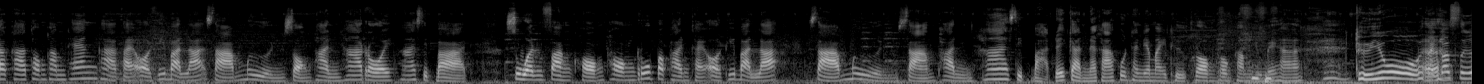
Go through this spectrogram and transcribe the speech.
ราคาทองคำแท่งค่ะขายออกที่บาทละ 32,550 บาท ส่วนฝั่งของทองรูปพรรณขายออกที่บาทละ 33,050 บาทด้วยกันนะคะ คุณธัญมัยถือครองทองคำอยู่ไหมคะ ถืออยู่ แต่ก็ซื้อ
